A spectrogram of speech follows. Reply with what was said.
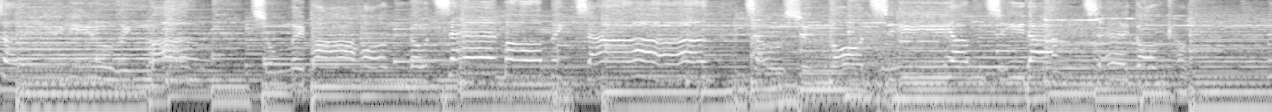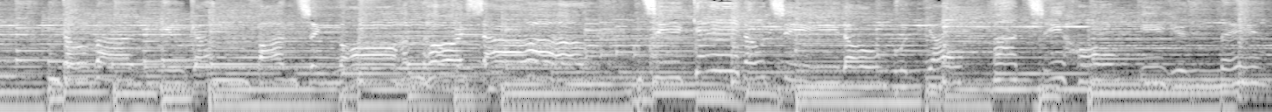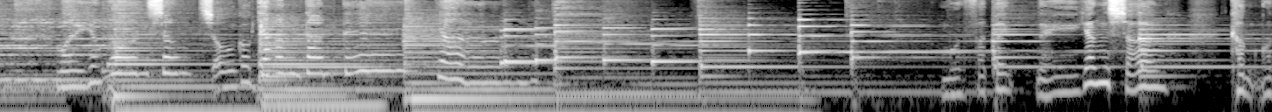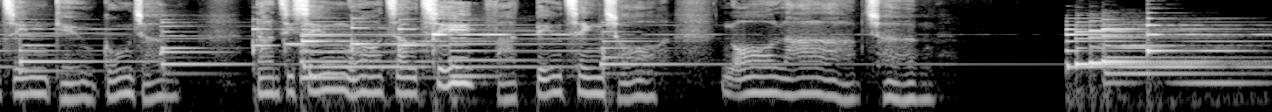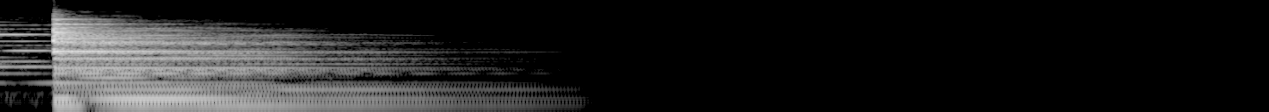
需要凌慢，从未怕看到这么逼真。就算我只音只得这钢琴，都不要紧。反正我很开心，自己都知道没有法子可以完美，唯有安心做个简单欣赏，给我尖叫鼓掌。但至少我就此发表清楚我立场。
